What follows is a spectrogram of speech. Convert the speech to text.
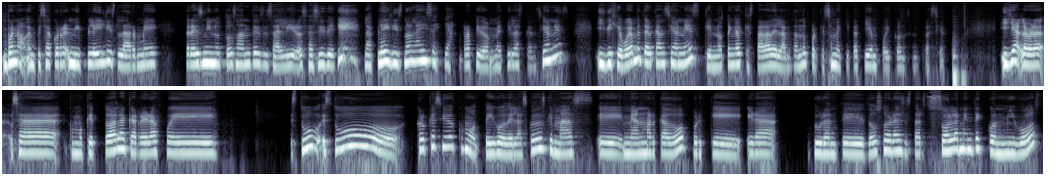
bueno, empecé a correr, mi playlist la armé tres minutos antes de salir, o sea, así de, ¡Ah! la playlist no la hice, ya, rápido, metí las canciones y dije, voy a meter canciones que no tenga que estar adelantando porque eso me quita tiempo y concentración. Y ya, la verdad, o sea, como que toda la carrera fue, estuvo, estuvo, creo que ha sido como, te digo, de las cosas que más eh, me han marcado porque era durante dos horas estar solamente con mi voz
